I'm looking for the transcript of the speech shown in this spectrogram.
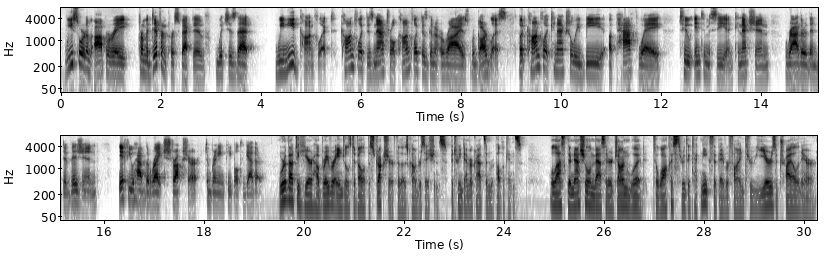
We sort of operate from a different perspective, which is that we need conflict. Conflict is natural, conflict is going to arise regardless. But conflict can actually be a pathway to intimacy and connection rather than division if you have the right structure to bringing people together. We're about to hear how Braver Angels develop a structure for those conversations between Democrats and Republicans. We'll ask their national ambassador, John Wood, to walk us through the techniques that they've refined through years of trial and error.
